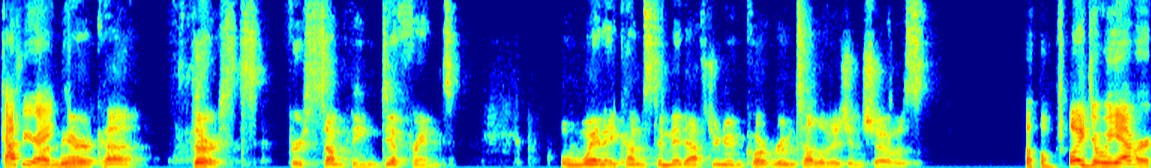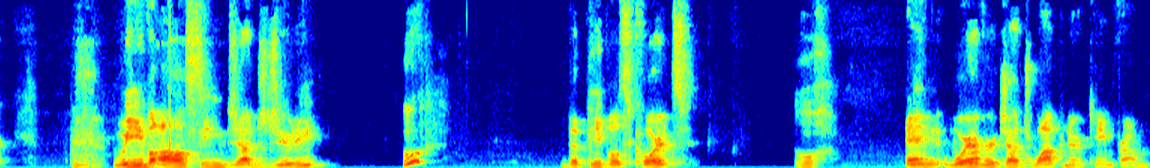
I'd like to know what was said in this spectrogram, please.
Copyright. America thirsts for something different when it comes to mid afternoon courtroom television shows. Oh boy, do we ever. We've all seen Judge Judy, Ooh. The People's Court, Ooh. and wherever Judge Wapner came from.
